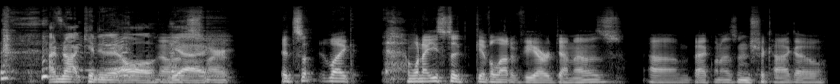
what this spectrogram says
I'm not kidding at all. No, yeah. that's smart. It's like when I used to give a lot of VR demos um, back when I was in Chicago.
